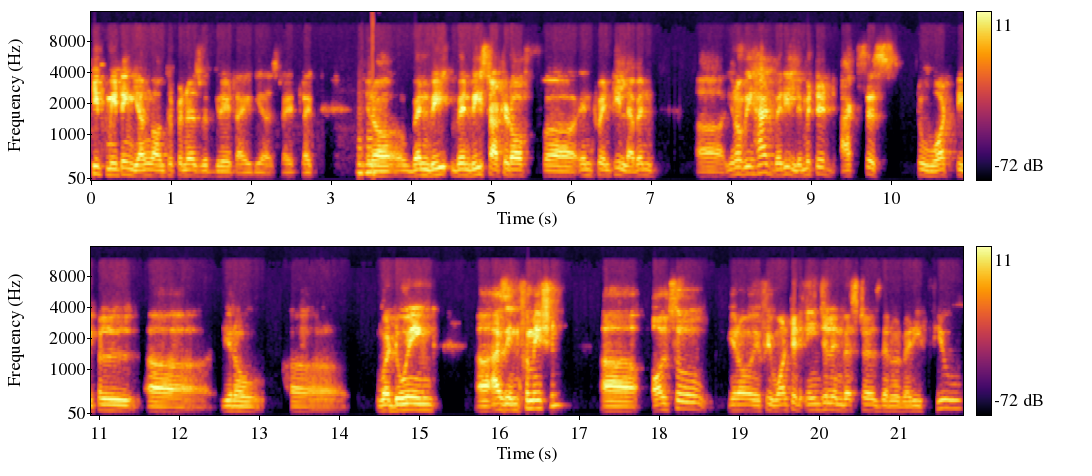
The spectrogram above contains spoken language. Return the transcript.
keep meeting young entrepreneurs with great ideas, right? Like you know when we when we started off uh, in 2011 uh, you know we had very limited access to what people uh, you know were doing uh, as information. Uh, also you know if we wanted angel investors there were very few.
